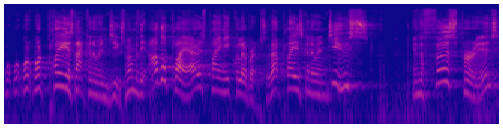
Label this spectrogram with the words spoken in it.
what, what, what play is that going to induce? Remember, the other player is playing equilibrium, so that play is going to induce, in the first period,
